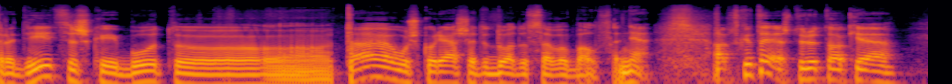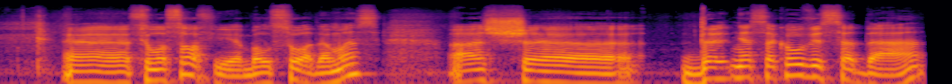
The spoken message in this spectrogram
tradiciškai būtų ta, už kurią aš atiduodu savo balsą. Ne. Apskritai aš turiu tokią e, filosofiją balsuodamas. Aš e, da, nesakau visada,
